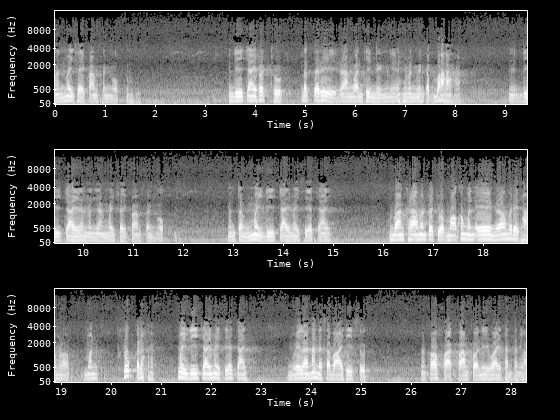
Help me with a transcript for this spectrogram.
มันไม่ใช่ความสงบ ดีใจเพราะถูกลอตเตอรี่รางวัลที่หนึ่งเนี่ย มันเหมือนกับบ้า ดีใจนั่นมันยังไม่ใช่ความสงบ มันต้องไม่ดีใจไม่เสียใจ บางคราวมันประจวบเหมาะของมันเอง เราไม่ได้ทำหรอกมันพลุกก็ได้ ไม่ดีใจไม่เสียใจ เวลานั้นสบายที่สุดขอฝากความข้อนี้ไว้ท่านทั้งหล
